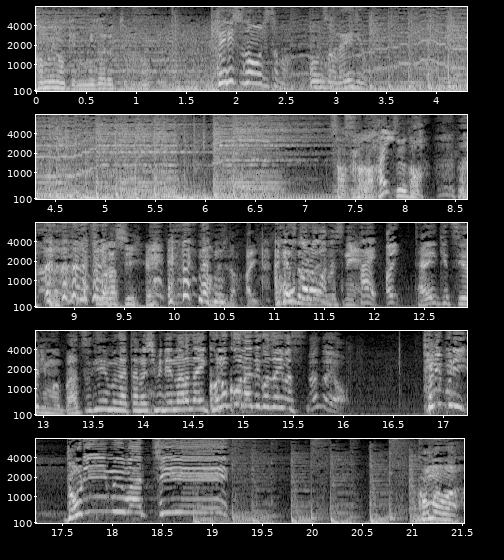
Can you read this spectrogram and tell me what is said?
髪の毛乱れてるの？テニスの王子様 On the Radioさすがだ。はい。だ。素晴らしい。感じだ。はい。ここからはですね、はい対決よりも罰ゲームが楽しみでならないこのコーナーでございます。なんだよ。テリプリドリームマッチこんばんは、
